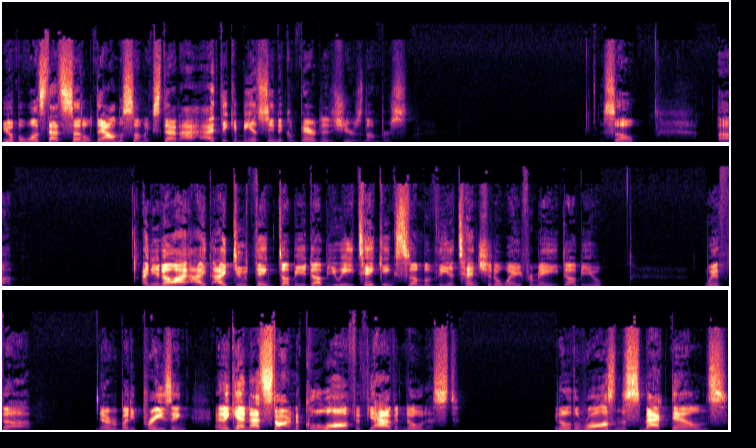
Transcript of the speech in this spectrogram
you know, but once that's settled down to some extent, I, I think it'd be interesting to compare to this year's numbers. So, um, and you know, I, I, I do think WWE taking some of the attention away from AEW with uh, you know, everybody praising, and again, that's starting to cool off if you haven't noticed. You know, the Raws and the SmackDowns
